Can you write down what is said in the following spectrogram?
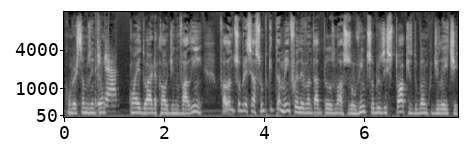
Conversamos então Obrigada. com a Eduarda Claudino Valim, falando sobre esse assunto que também foi levantado pelos nossos ouvintes, sobre os estoques do Banco de Leite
